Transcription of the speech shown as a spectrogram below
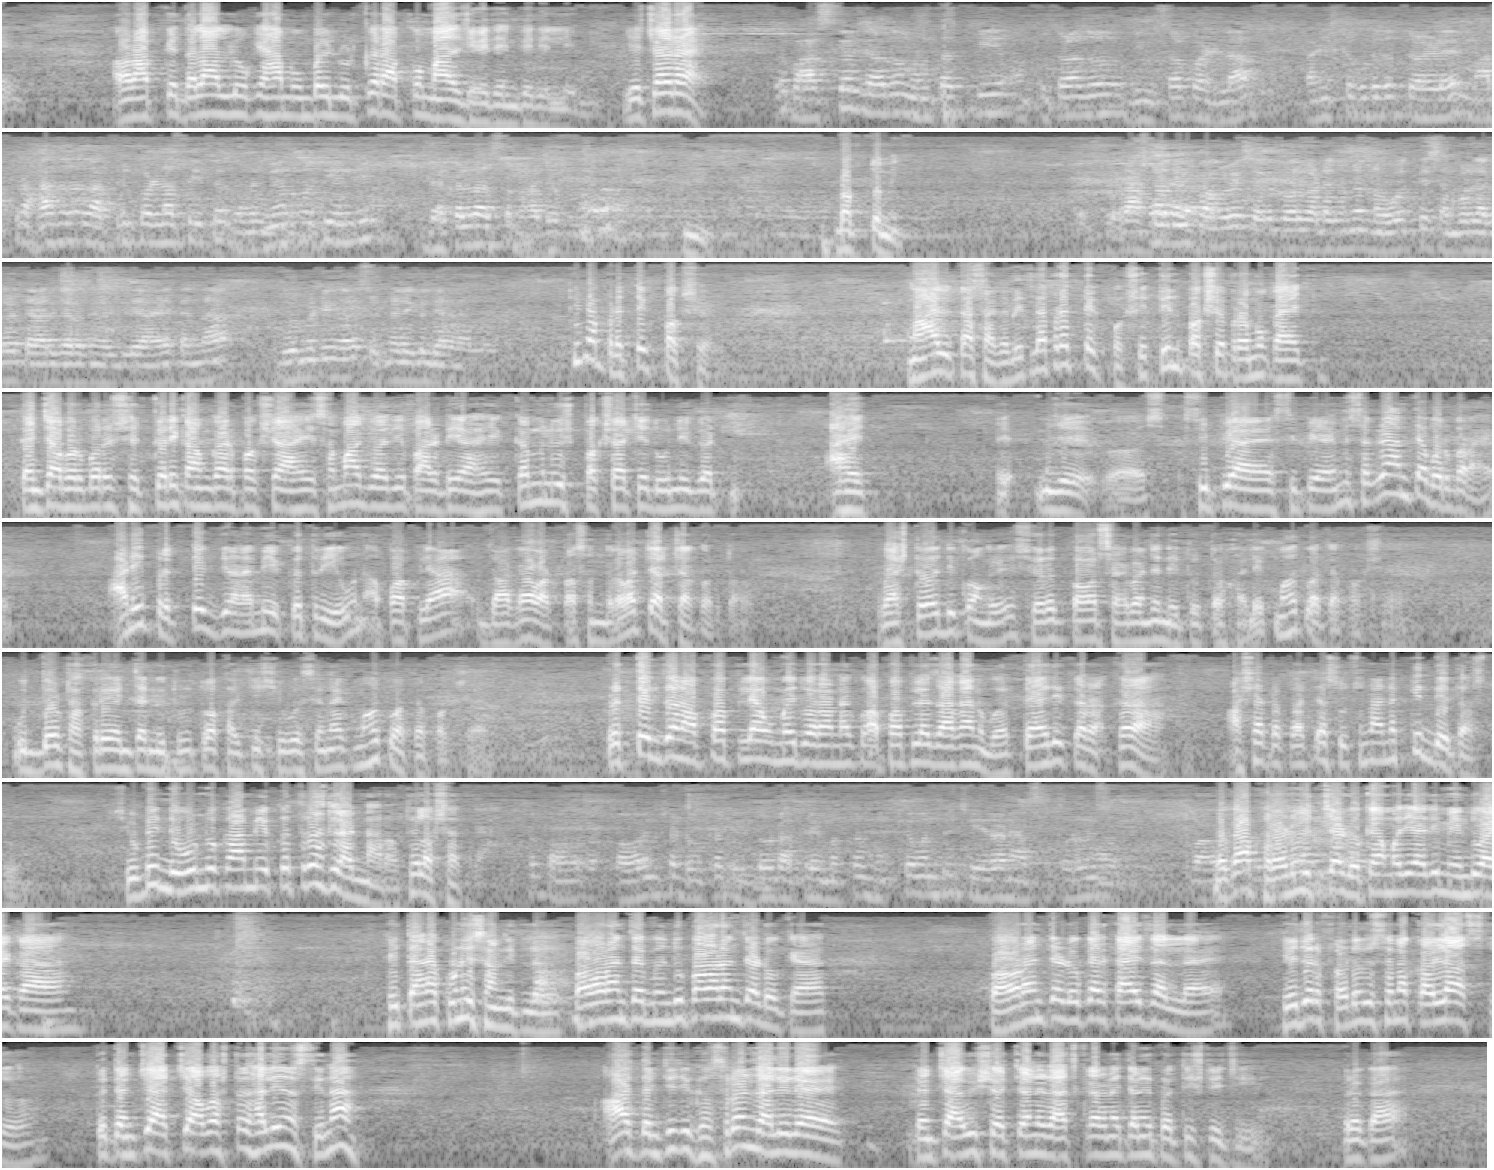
और आपके दलाल लोग यहाँ मुंबई लूटकर आपको माल दे देंगे दिल्ली में। ये चल रहा है। तर भास्कर जाधव म्हणतात की पुतळा जो दिवसा पडला कनिष्ठ कुठे तर तळले मात्र हा जर रात्री पडला तर इतर धर्मियांवरती यांनी ढकलला असं भाजप. बघतो मी. राष्ट्रवादी काँग्रेस शरद पवार गटाकडून नव्वद ते शंभर जागा तयार करायला सांगितली आहे. त्यांना झूम मिटिंगद्वारे सूचना देखील देण्यात आल्या आहेत. ठीक आहे प्रत्येक पक्ष. महाविकास आघाडीतला प्रत्येक पक्ष तीन पक्ष प्रमुख आहेत. त्यांच्याबरोबर शेतकरी कामगार पक्ष आहे समाजवादी पार्टी आहे कम्युनिस्ट पक्षाचे दोन्ही गट आहेत. म्हणजे C P I C P I मी सगळे आमच्याबरोबर आहेत. आणि प्रत्येक जण आम्ही एकत्र येऊन आपापल्या जागा वाटपासंदर्भात चर्चा करतो आहोत. राष्ट्रवादी काँग्रेस शरद पवार साहेबांच्या नेतृत्वाखाली एक महत्त्वाचा पक्ष आहे. उद्धव ठाकरे यांच्या नेतृत्वाखालची शिवसेना एक महत्त्वाचा पक्ष आहे. प्रत्येक जण आपापल्या उमेदवारांना किंवा आपापल्या जागांवर तयारी करा करा अशा प्रकारच्या सूचना नक्कीच देत असतो. शेवटी निवडणुका आम्ही एकत्रच लढणार आहोत हे लक्षात घ्या. तर पवार- पवारांच्या डोक्यात उद्धव ठाकरे मात्र मुख्यमंत्री चेहरा नाही असं फडणवीस बघा फडणवीसच्या डोक्यामध्ये आधी मेंदू आहे का? हे त्यांना कुणी सांगितलं? पवारांचा मेंदू पवारांच्या डोक्यात. पवारांच्या डोक्यात काय चाललंय? हे जर फडणवीसांना कळलं असतं तर त्यांची आजची अवस्था झाली नसती ना? आज त्यांची जी घसरण झालेली आहे त्यांच्या आयुष्याची आणि राजकारणाची आणि प्रतिष्ठेची बरं का?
